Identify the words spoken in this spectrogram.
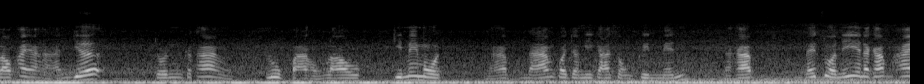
เราให้อาหารเยอะจนกระทั่งลูกปลาของเรากินไม่หมดนะครับ น้ำก็จะมีการส่งกลิ่นเหม็น นะครับ ในส่วนนี้นะครับให้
